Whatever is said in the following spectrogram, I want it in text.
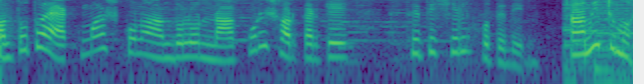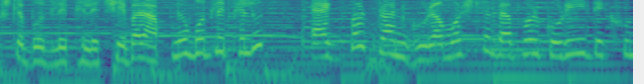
অন্তত এক মাস কোনো আন্দোলন না করে সরকারকে স্থিতিশীল হতে দিন। আমি তো মশলা বদলে ফেলেছি এবার আপনিও বদলে ফেলুন। একবার প্রাণ গুঁড়া মশলা ব্যবহার করেই দেখুন।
